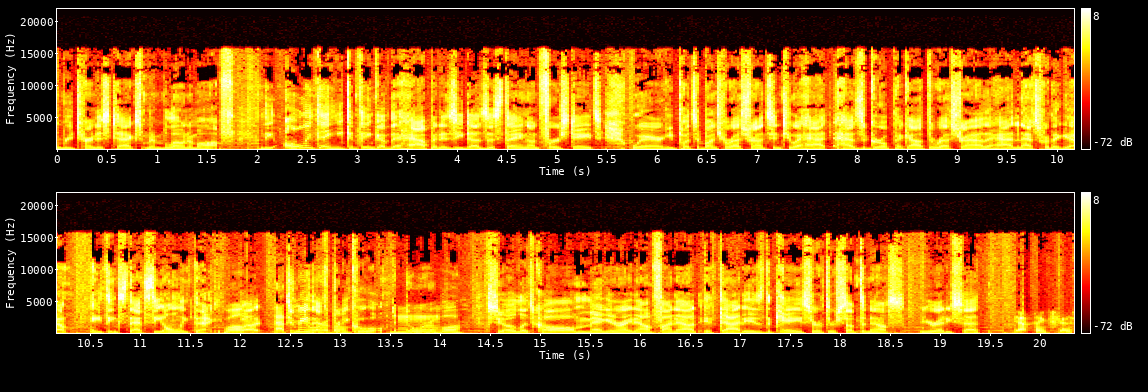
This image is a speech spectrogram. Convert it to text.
returned his text, been blown him off. The only thing he could think of that happened is he does this thing on first dates where he puts a bunch of restaurants into a hat, has the girl pick out the restaurant out of the hat, and that's where they go. And he thinks that's the only thing. Well, but that's to me, that's pretty cool. Adorable. Mm. So let's call Megan right now and find out if that is the case or if there's something else. You ready, Seth? Yeah, thanks, guys.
